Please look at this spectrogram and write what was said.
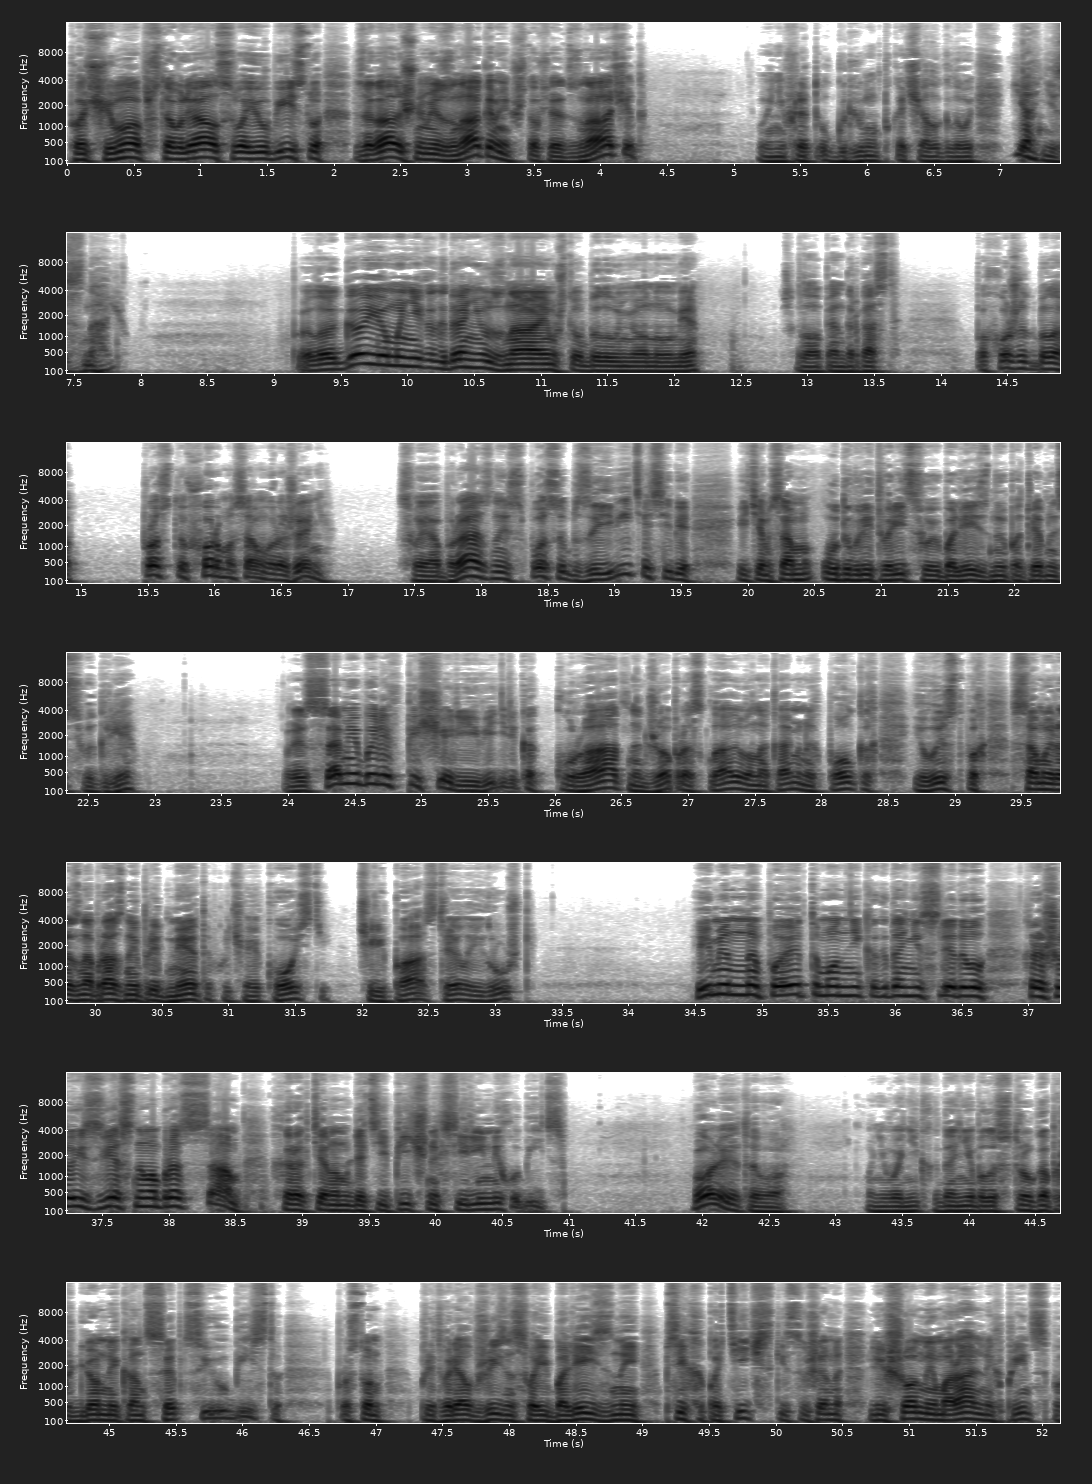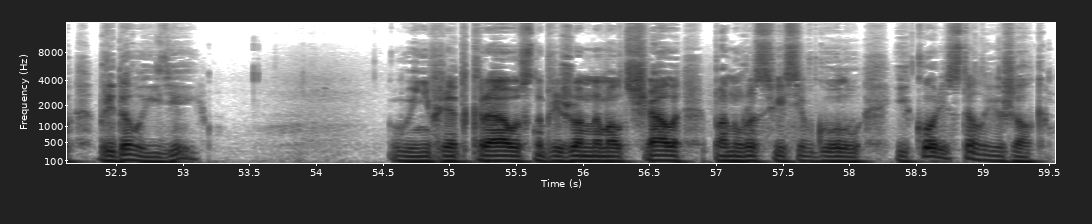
Почему обставлял свои убийства загадочными знаками? Что все это значит?» Уинифред угрюмо покачала головой. «Я не знаю». «Полагаю, мы никогда не узнаем, что было у него на уме». — сказал Пендергаст. — Похоже, это была просто форма самовыражения, своеобразный способ заявить о себе и тем самым удовлетворить свою болезненную потребность в игре. Вы сами были в пещере и видели, как аккуратно Джоб раскладывал на каменных полках и выступах самые разнообразные предметы, включая кости, черепа, стрелы, игрушки. Именно поэтому он никогда не следовал хорошо известным образцам, характерным для типичных серийных убийц. Более того, у него никогда не было строго определенной концепции убийства, просто он притворял в жизнь свои болезненные, психопатические, совершенно лишенные моральных принципов бредовые идеи. Уинифред Краус напряженно молчала, понуро свесив голову, и Кори стало ее жалко.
